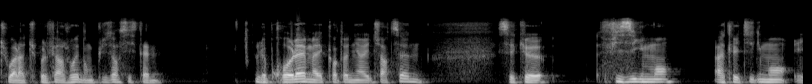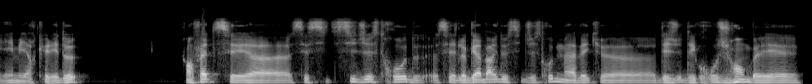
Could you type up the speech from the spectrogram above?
tu vois là, tu peux le faire jouer dans plusieurs systèmes. Le problème avec Anthony Richardson, c'est que physiquement, athlétiquement, il est meilleur que les deux. En fait, c'est euh, CJ c'est le gabarit de CJ Stroud, mais avec euh, des, des, grosses jambes et,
